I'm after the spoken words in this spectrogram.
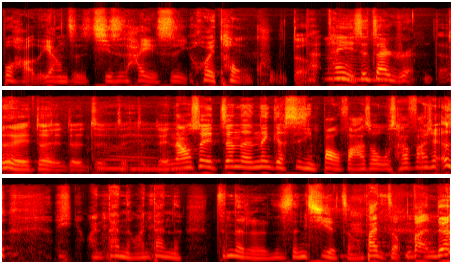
不好的样子，其实他也是会痛苦的。他他也是在忍的。对对对对对对对。然后所以真的那个事情爆发的时候，我才发现，呃，哎，完蛋了，完蛋了，真的惹人生气了，怎么办？怎么办？对，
